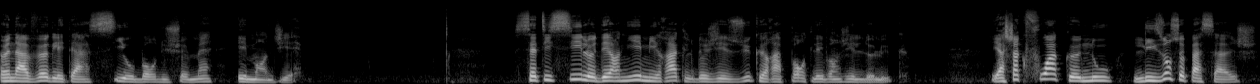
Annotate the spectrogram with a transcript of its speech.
un aveugle était assis au bord du chemin et mendiait. C'est ici le dernier miracle de Jésus que rapporte l'évangile de Luc. Et à chaque fois que nous lisons ce passage,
